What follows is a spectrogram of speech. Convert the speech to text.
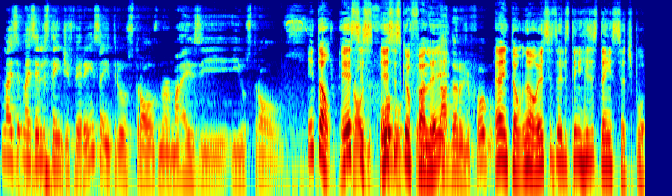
Mas, mas eles têm diferença entre os trolls normais e, e os trolls. Então, troll de esses, fogo, esses que eu falei... Dá dano de fogo? É, então, não, esses eles têm resistência, tipo,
